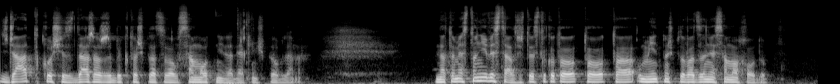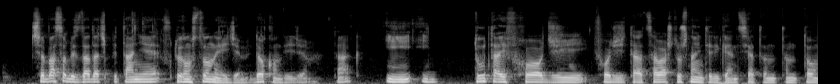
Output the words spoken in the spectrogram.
Rzadko się zdarza, żeby ktoś pracował samotnie nad jakimś problemem. Natomiast to nie wystarczy. To jest tylko to, to, ta umiejętność prowadzenia samochodu. Trzeba sobie zadać pytanie, w którą stronę jedziemy, dokąd jedziemy, tak? I, i tutaj wchodzi, wchodzi ta cała sztuczna inteligencja, ten, ten, to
